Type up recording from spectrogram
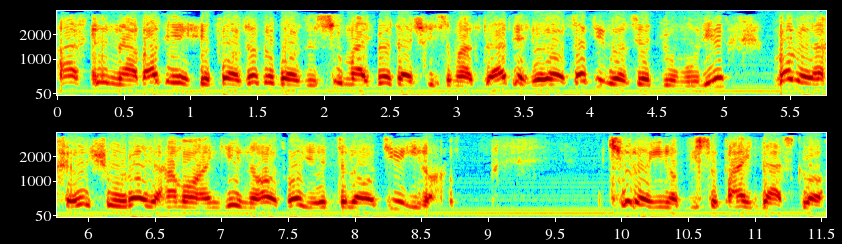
اصل 90 حفاظت و بازرسی مجمع تشخیص مسلحت حراست ریاست جمهوری و بالاخره شورای هماهنگی نهادهای اطلاعاتی ایران. چرا اینا 25 دستگاه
